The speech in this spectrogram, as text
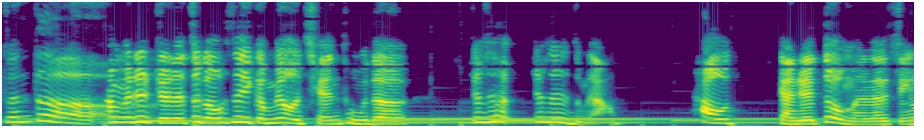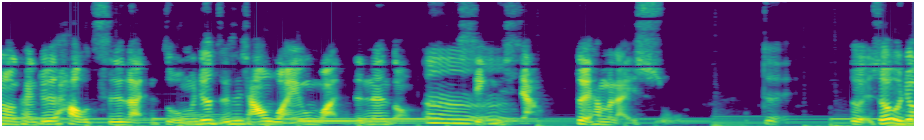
真的，他们就觉得这个是一个没有前途的，就是就是怎么样，好，感觉对我们的形容可能就是好吃懒做，我们就只是想要玩一玩的那种形象，嗯嗯对他们来说。对，所以我就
